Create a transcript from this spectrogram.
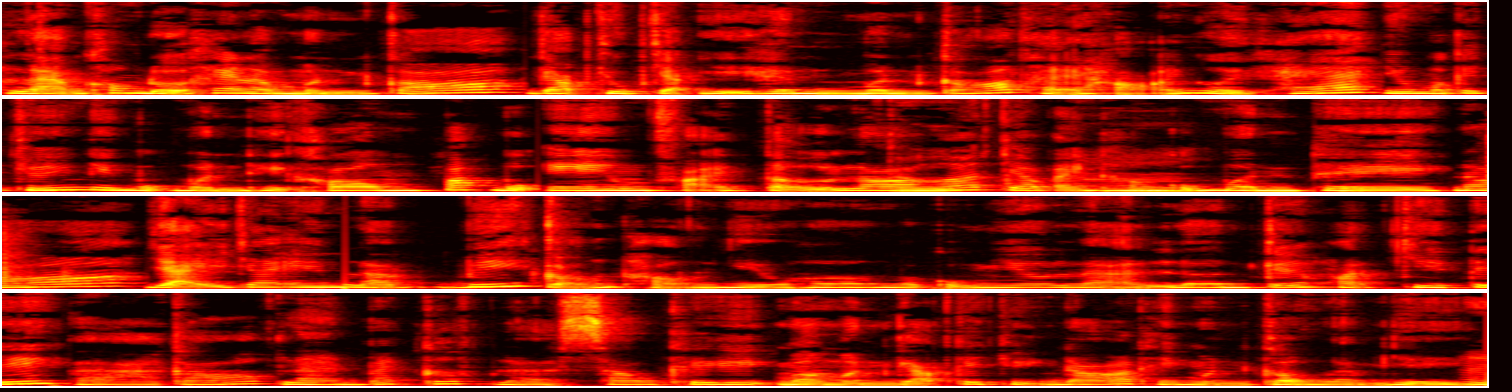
làm không được hay là mình có gặp trục chặt gì thì mình có thể hỏi người khác nhưng mà cái chuyến đi một mình thì không. Bắt buộc em phải tự lo tự. hết cho bản thân ừ. của mình. Thì nó dạy cho em là biết cẩn thận nhiều hơn và cũng như là lên kế hoạch chi tiết. Và có plan backup là sau khi mà mình gặp cái chuyện đó thì mình cần làm gì. Ừ.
